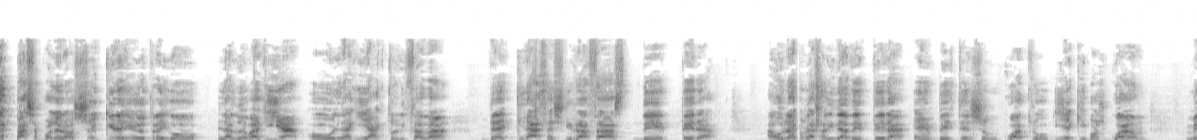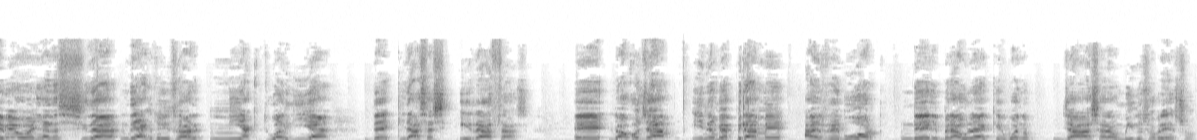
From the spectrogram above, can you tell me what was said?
¿Qué pasa, polleros? Soy Kira y hoy os traigo la nueva guía o la guía actualizada de clases y razas de Tera. Ahora con la salida de Tera en PlayStation 4 y Xbox One, me veo en la necesidad de actualizar mi actual guía de clases y razas. Eh, lo hago ya y no voy a esperarme al rework del Brawler, que bueno, ya será un vídeo sobre eso.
